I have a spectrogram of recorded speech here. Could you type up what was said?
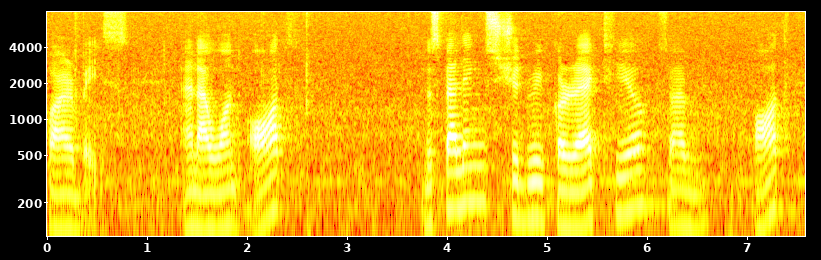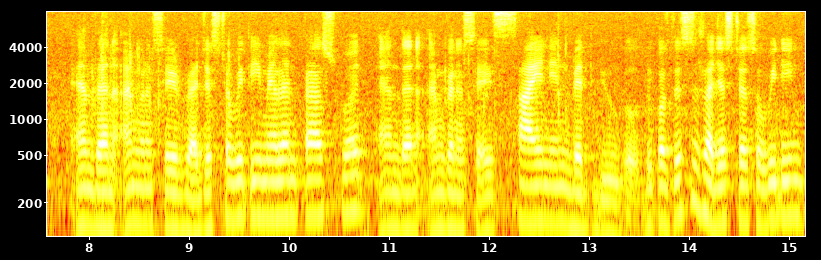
firebase. And I want auth. The spellings should be correct here so I have auth. And then I'm gonna say register with email and password. And then I'm gonna say sign in with Google. Because this is register so we didn't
